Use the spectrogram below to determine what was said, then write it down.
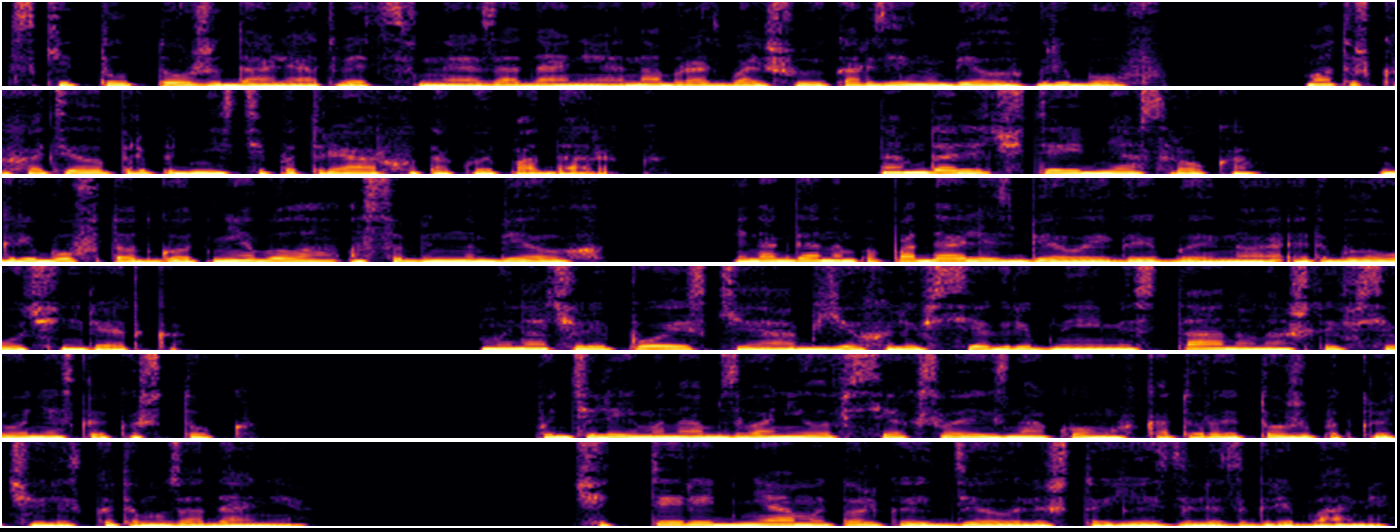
Скиту тоже дали ответственное задание — набрать большую корзину белых грибов. Матушка хотела преподнести патриарху такой подарок. Нам дали четыре дня срока. Грибов в тот год не было, особенно белых, Иногда нам попадались белые грибы, но это было очень редко. Мы начали поиски, объехали все грибные места, но нашли всего несколько штук. Пантелеймона обзвонила всех своих знакомых, которые тоже подключились к этому заданию. Четыре дня мы только и делали, что ездили за грибами.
